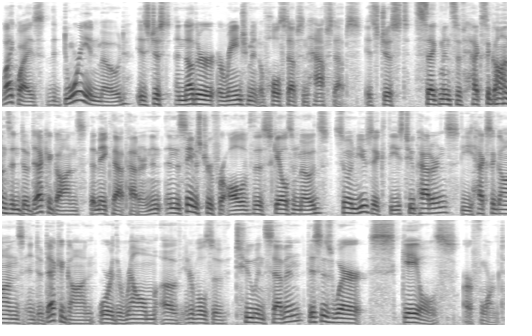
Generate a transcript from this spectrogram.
Likewise, the Dorian mode is just another arrangement of whole steps and half steps. It's just segments of hexagons and dodecagons that make that pattern. And, and, the same is true for all of the scales and modes. So in music, these two patterns, the hexagons and dodecagon, or the realm of intervals of two and seven, this is where scales are formed.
